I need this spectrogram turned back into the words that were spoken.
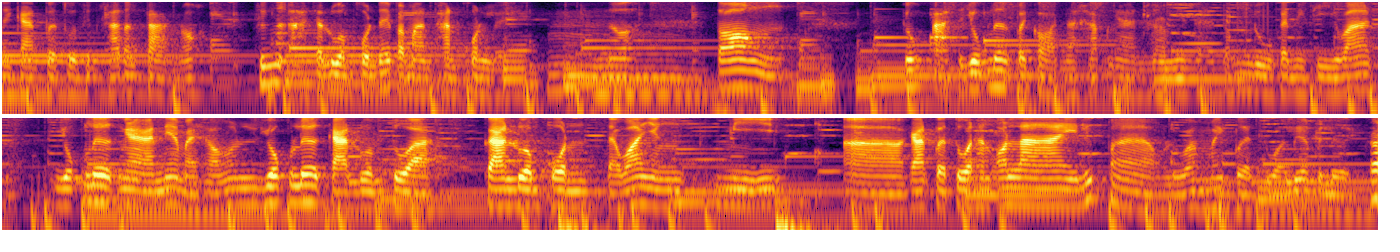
ในการเปิดตัวสินค้าต่าง ๆ เนาะซึ่งอาจจะรวมคนได้ประมาณพันคนเลยเนอะต้องยกอาจจะยกเลิกไปก่อนนะครับ งานนี้แต่ต้องดูกันอีกทีว่า ยกเลิกงานเนี่ยหมายความว่ายกเลิกการรวมตัวการรวมคน แต่ว่ายังมีอ่าการเปิดตัวทางออนไลน์หรือเปล่า หรือว่าไม่เปิดตัวเลื่อนไปเลย ก็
